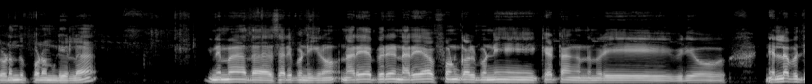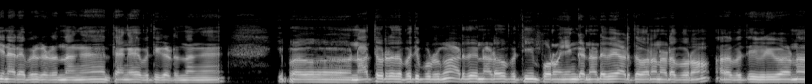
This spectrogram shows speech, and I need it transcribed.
தொடர்ந்து போட முடியல. இனிமேல் அதை சரி பண்ணிக்கிறோம். நிறையா பேர் நிறையா ஃபோன் கால் பண்ணி கேட்டாங்க இந்த மாதிரி வீடியோ நெல்லை பற்றி நிறைய பேர் கேட்டிருந்தாங்க தேங்காயை பற்றி கேட்டிருந்தாங்க. இப்போ நாற்று விடுறதை பற்றி போட்டிருக்கோம். அடுத்து நடவை பற்றியும் போகிறோம் எங்கள் நடுவே அடுத்த வாரம் நட போகிறோம் அதை பற்றி விரிவான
